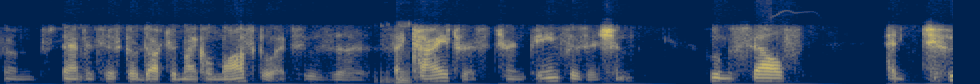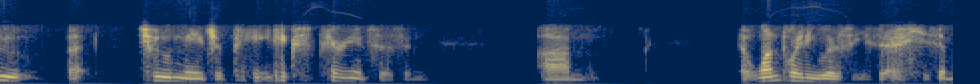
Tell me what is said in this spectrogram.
from San Francisco, Dr. Michael Moskowitz, who's a mm-hmm. psychiatrist turned pain physician, who himself had two uh, two major pain experiences, and um, at one point he was he's a he's a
